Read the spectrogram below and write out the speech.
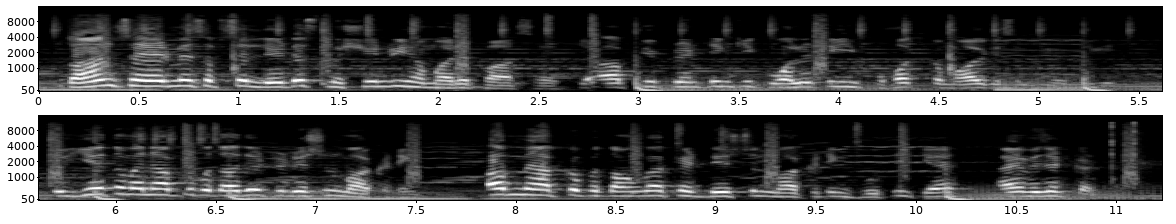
मुल्तान शहर में सबसे लेटेस्ट मशीनरी हमारे पास है कि आपकी प्रिंटिंग की क्वालिटी बहुत कमाल किस्म की होती है। तो ये तो मैंने आपको बता दिया ट्रेडिशनल मार्केटिंग अब मैं आपको बताऊँगा कि डिजिटल मार्केटिंग होती क्या है। आए विज़िट करते हैं।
